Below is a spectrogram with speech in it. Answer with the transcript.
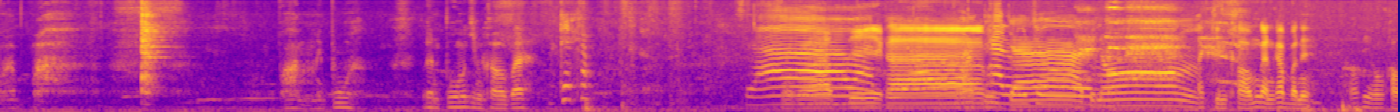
ว้าวพร้อมไม่ปู่เอิ้นปู่มากินข้าวไปสวัสดีครัสวับสดีจ้าพี่น้องมากินข้าวเหมือนกันครับบัดนี้เขาพี่ของเขา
